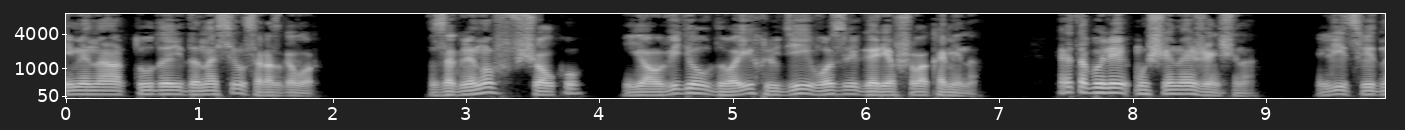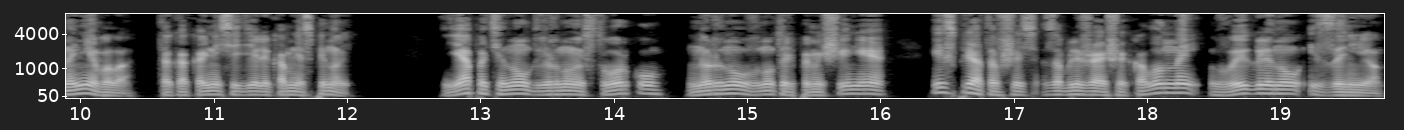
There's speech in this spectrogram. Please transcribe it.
Именно оттуда и доносился разговор. Заглянув в щелку, я увидел двоих людей возле горевшего камина. Это были мужчина и женщина. Лиц видно не было, так как они сидели ко мне спиной. Я потянул дверную створку, нырнул внутрь помещения и, спрятавшись за ближайшей колонной, выглянул из-за нее.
